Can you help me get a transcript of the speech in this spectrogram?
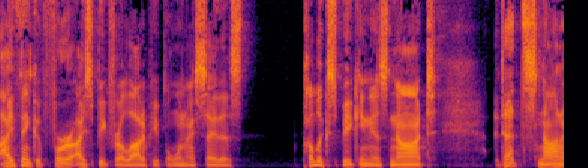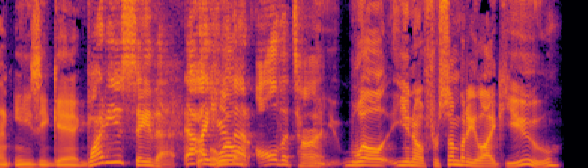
I think for I speak for a lot of people when I say this. Public speaking is not that's not an easy gig. Why do you say that? I hear Well- that all the time. Well, you know, for somebody like you,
